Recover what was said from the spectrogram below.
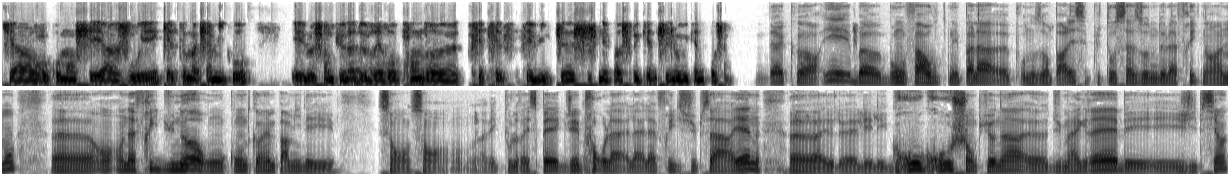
qui a recommencé à jouer quelques matchs amicaux et le championnat devrait reprendre euh, très très très vite. Euh, si ce n'est pas ce week-end, c'est le week-end prochain. D'accord. Et bah, bon, Farouk n'est pas là euh, pour nous en parler, c'est plutôt sa zone de l'Afrique normalement. en, Afrique du Nord, où on compte quand même parmi les... Sans, sans, avec tout le respect que j'ai pour l'Afrique subsaharienne, les, gros gros championnats du Maghreb et, et égyptiens,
